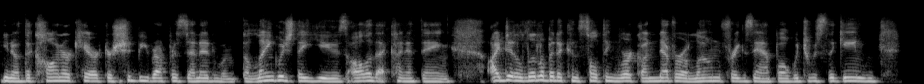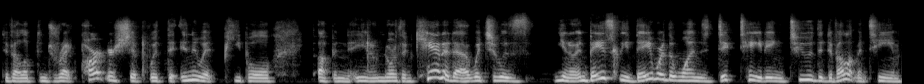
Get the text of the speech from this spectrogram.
you know, the Connor character should be represented, the language they use, all of that kind of thing. I did a little bit of consulting work on Never Alone, for example, which was the game developed in direct partnership with the Inuit people up in you know northern Canada, which was you know and basically they were the ones dictating to the development team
